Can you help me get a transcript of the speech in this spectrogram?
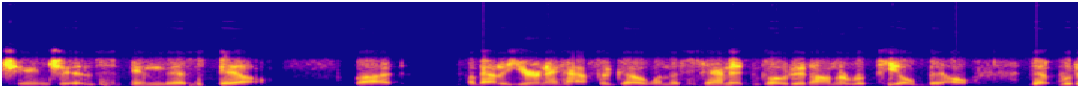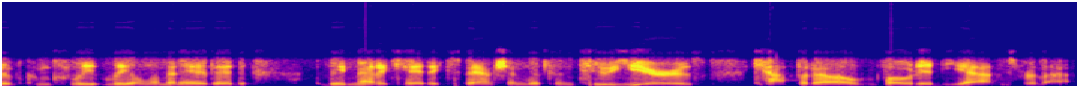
changes in this bill. But about a year and a half ago when the Senate voted on a repeal bill that would have completely eliminated the Medicaid expansion within two years, Capito voted yes for that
